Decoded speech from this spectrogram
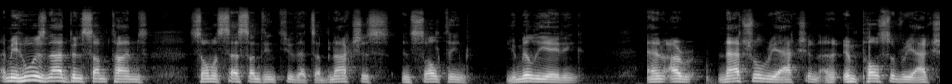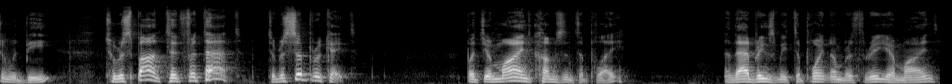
I mean, who has not been sometimes someone says something to you that's obnoxious, insulting, humiliating, and our natural reaction, an impulsive reaction would be to respond tit for tat, to reciprocate. But your mind comes into play. And that brings me to point number three your mind.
